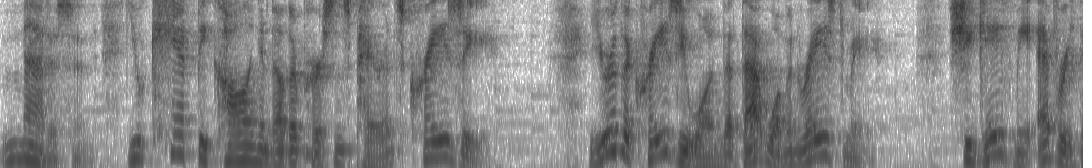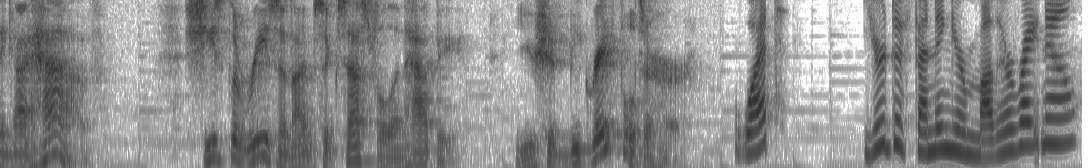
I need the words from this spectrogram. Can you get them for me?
Madison, you can't be calling another person's parents crazy. You're the crazy one that that woman raised me. She gave me everything I have. She's the reason I'm successful and happy. You should be grateful to her. What? You're defending your mother right now?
